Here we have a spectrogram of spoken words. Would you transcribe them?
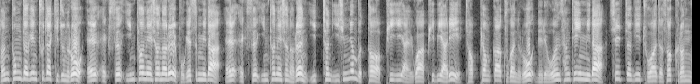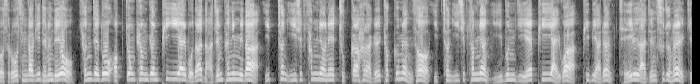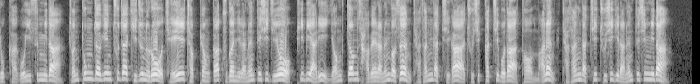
전통적인 투자 기준으로 LX 인터내셔널을 보겠습니다. LX 인터내셔널은 2020년부터 PER과 PBR이 저평가 구간으로 내려온 상태입니다. 실적이 좋아져서 그런 것으로 생각이 되는데요. 현재도 업종 평균 PER보다 낮은 편입니다. 2023년에 주가 하락을 겪으면서 2023년 2분기의 PER과 PBR은 제일 낮은 수준을 기록하고 있습니다. 전통적인 투자 기준으로 제일 저평가 구간이라는 뜻이지요. PBR이 0.4배라는 것은 자산 가치가 주식 가치보다 더 많은 자산 가치 주식이라는 뜻입니다.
